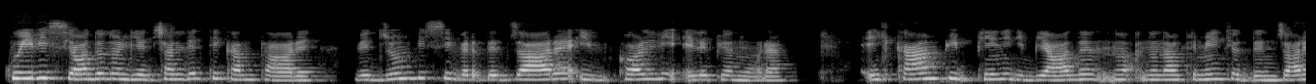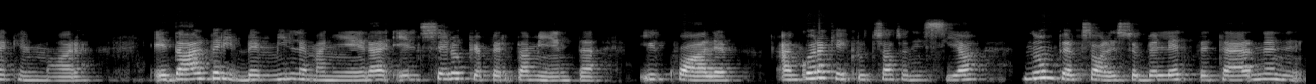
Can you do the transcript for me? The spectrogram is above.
Quivi si odono gli eccelletti cantare, vegionvisi verdeggiare i colli e le pianure, e i campi pieni di biade non altrimenti odeggiare che il mare, ed alberi ben mille maniere, e il cielo più apertamente, il quale, ancora che crucciato ne sia, non perciò le sue bellezze eterne ne,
